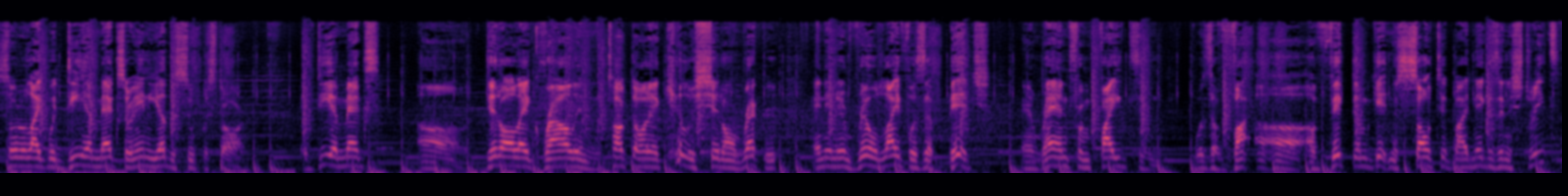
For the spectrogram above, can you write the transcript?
Sort of like with DMX or any other superstar. If DMX um, did all that growling and talked all that killer shit on record, and then in real life was a bitch and ran from fights and was a, a victim getting assaulted by niggas in the streets,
